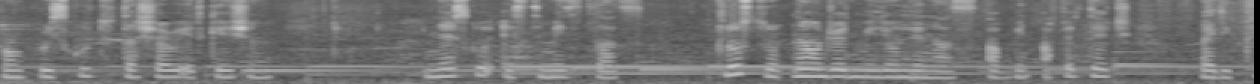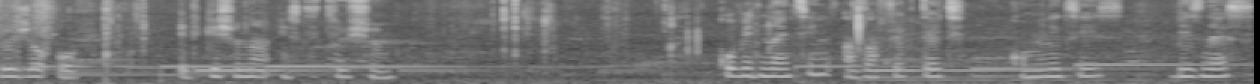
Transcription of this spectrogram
from preschool to tertiary education. UNESCO estimates that close to 900 million learners have been affected by the closure of educational institutions. COVID 19 has affected communities, business,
